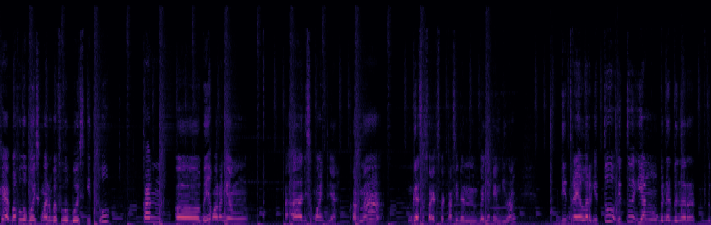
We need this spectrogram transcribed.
kayak Buffalo Boys kemarin Buffalo Boys itu kan uh, banyak orang yang uh, disappoint ya. Karena nggak sesuai ekspektasi dan banyak yang bilang di trailer itu itu yang bener-bener the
